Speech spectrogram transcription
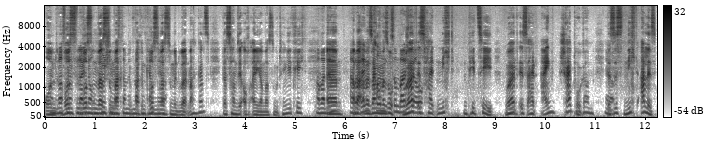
Und, was man wussten, wussten, was du was mach, damit machen kann. wussten, ja. was du mit Word machen kannst. Das haben sie auch einigermaßen gut hingekriegt. aber dann, Ähm, aber, aber, dann sagen wir mal so, Word ist halt nicht ein PC. Word ist halt ein Schreibprogramm. Das Ja. ist nicht alles.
